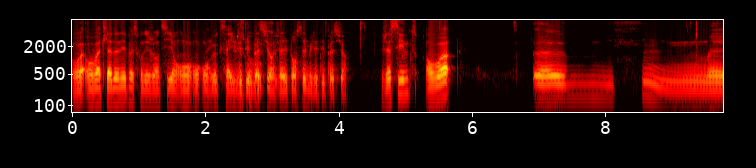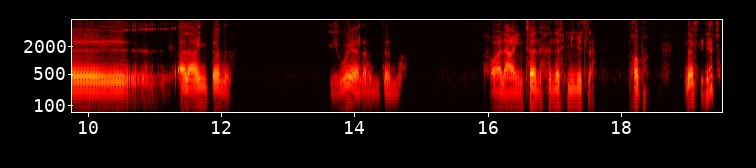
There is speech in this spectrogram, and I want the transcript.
On va, on va te la donner parce qu'on est gentil. On, on- on veut que ça aille J'étais jusqu'au pas bout. sûr. J'y avais pensé, mais j'étais pas sûr. Jacinthe, envoie. Euh... hmm, euh, À Larrington. Jouer à Larrington. Oh, Larrington, 9 minutes là. Propre. 9 minutes?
